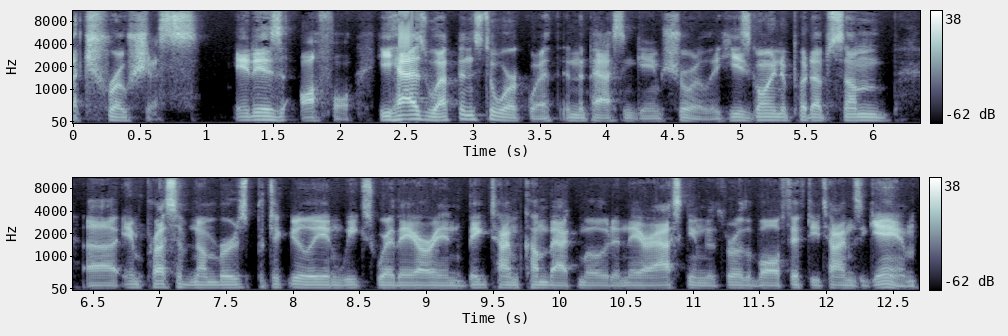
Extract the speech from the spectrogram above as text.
atrocious. It is awful. He has weapons to work with in the passing game, surely. He's going to put up some uh, impressive numbers, particularly in weeks where they are in big time comeback mode and they are asking him to throw the ball 50 times a game.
